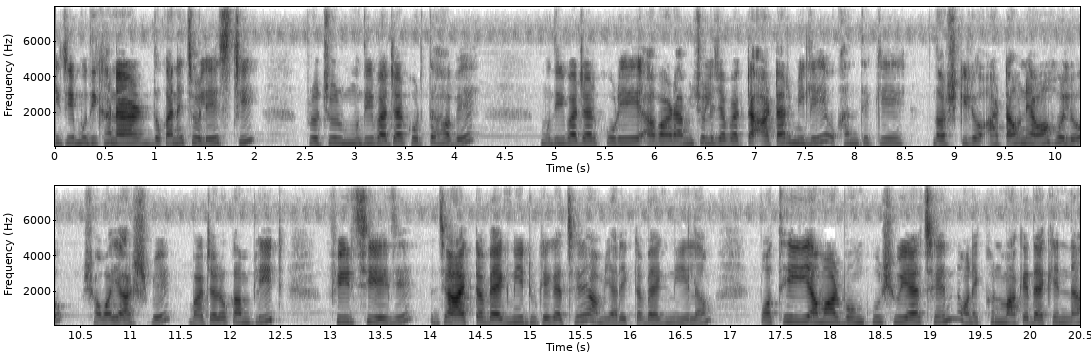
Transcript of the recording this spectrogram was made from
এই যে মুদিখানার দোকানে চলে এসেছি। প্রচুর মুদি বাজার করতে হবে। মুদি বাজার করে আবার আমি চলে যাব একটা আটার মিলে। ওখান থেকে দশ কিলো আটাও নেওয়া হলো। সবাই আসবে, বাজারও কমপ্লিট ফিরছি এই যে। যা একটা ব্যাগ নিয়ে ঢুকে গেছে, আমি আরেকটা ব্যাগ নিয়ে এলাম। পথেই আমার বঙ্কু শুয়ে আছেন, অনেকক্ষণ মাকে দেখেন না।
